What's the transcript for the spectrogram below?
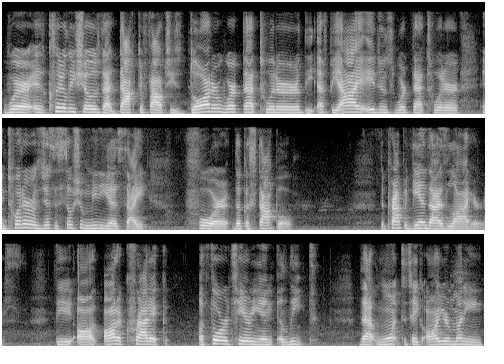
where it clearly shows that Dr. Fauci's daughter worked at Twitter, the FBI agents worked at Twitter, and Twitter is just a social media site for the Gestapo the propagandized liars, the autocratic authoritarian elite that want to take all your money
